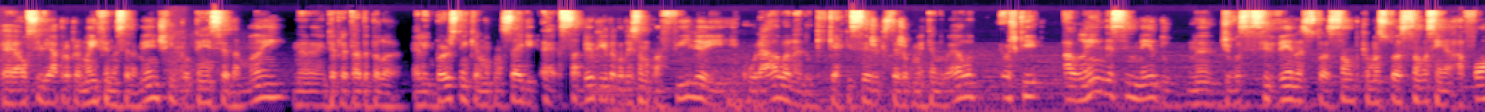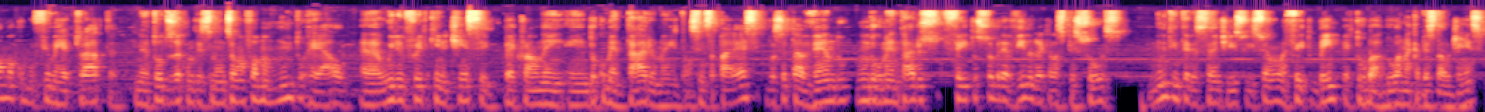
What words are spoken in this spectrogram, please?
é, auxiliar a própria mãe financeiramente, impotência da mãe, né, interpretada pela Ellen Burstyn, que não consegue é, saber o que está acontecendo com a filha e, e curá-la, né? Do que quer que seja que esteja cometendo ela. Eu acho que além desse medo, né? De você se ver na situação, porque é uma situação assim, a forma como o filme retrata, né? Todos os acontecimentos é uma forma muito real. Uh, William Friedkin tinha esse background em, em documentário, né? Então, assim, parece que você está vendo um documentário feito sobre a vida daquelas pessoas. Muito interessante isso. Isso é um efeito bem perturbador na cabeça da audiência.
